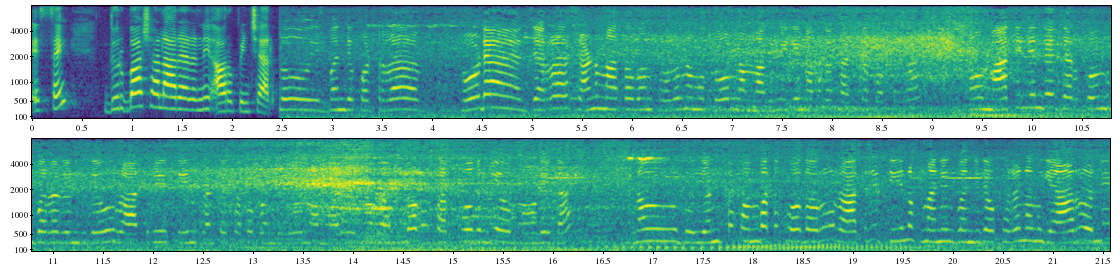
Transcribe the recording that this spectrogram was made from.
ఎస్ఐ దుర్భాషలాడారని ಆರೋಪಿಂಚಾರು ಮಕ್ಕಳು ಇಬ್ಬಂದಿ ಕೊಟ್ರ ಥೋಡೆ ಜರ ಸಣ್ಣ ಮಾತಾಡೋಂತ ಹೋದ್ರೆ ನಮಗೆ ತೋರ್ ನಮ್ಮ ಮಗನಿಗೆ ನಮ್ಗೆ ಕಷ್ಟ ಕೊಟ್ಟರ ನಾವು ಮಾತಿನಿಂದ ಜರ್ಕೊಂಡು ಬರೋದಿಂದಿದ್ದೆವು ರಾತ್ರಿ ತೀನ್ ಗಂಟೆ ತನಕ ಬಂದಿದ್ದೆವು ನಮ್ಮ ಮಳೆ ಎಲ್ಲರೂ ಸತ್ತೋದ್ರಿಗೆ ಅವ್ರು ನೋಡಿಲ್ಲ. ನಾವು ಎಂಟಕ್ಕೆ ಒಂಬತ್ತಕ್ಕೆ ಹೋದವರು. ರಾತ್ರಿ ತೀನಕ್ಕೆ ಮನೆಗೆ ಬಂದಿದ್ದೇವೆ ಖರೆ ನಮಗೆ ಯಾರು ಅಲ್ಲಿ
